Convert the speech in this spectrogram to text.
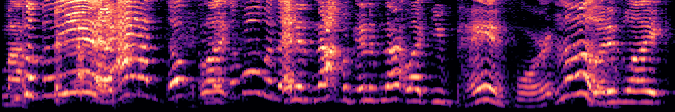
my But, but yeah, I don't see Like, nothing wrong with that. and it's not and it's not like you paying for it. No. but it's like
